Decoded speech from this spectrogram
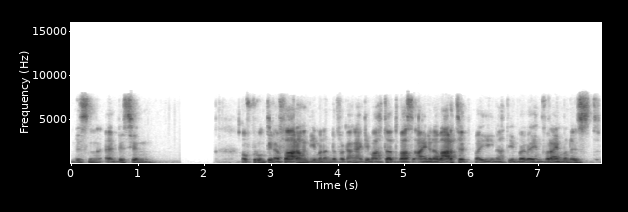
wissen ein bisschen aufgrund den Erfahrungen, die man in der Vergangenheit gemacht hat, was einen erwartet, bei je nachdem, bei welchem Verein man ist.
